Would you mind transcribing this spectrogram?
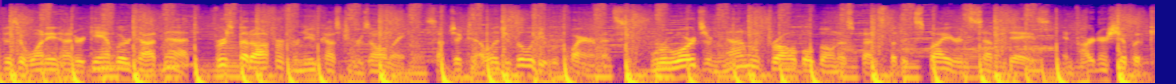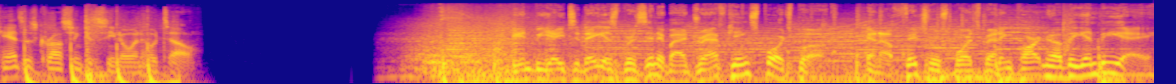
visit 1-800-GAMBLER.net. First bet offer for new customers only. Subject to eligibility requirements. Rewards are non-withdrawable bonus bets that expire in seven days. In partnership with Kansas Crossing Casino and Hotel. NBA Today is presented by DraftKings Sportsbook, an official sports betting partner of the NBA.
